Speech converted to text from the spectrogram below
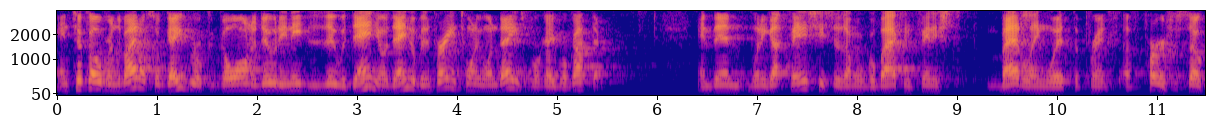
and took over in the battle so Gabriel could go on and do what he needed to do with Daniel. Daniel had been praying 21 days before Gabriel got there. And then when he got finished, he says, I'm going to go back and finish battling with the prince of Persia. So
